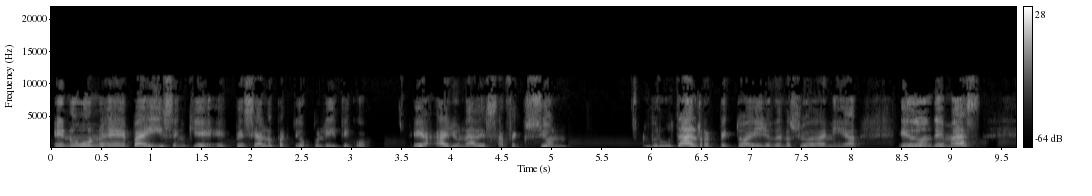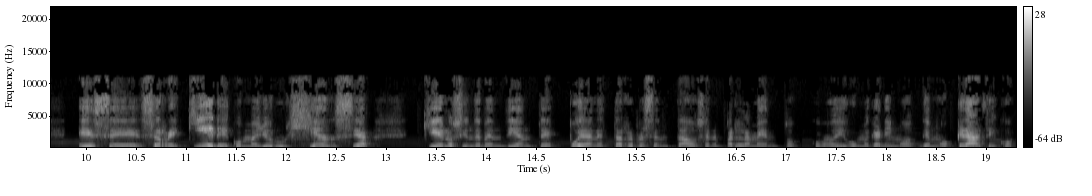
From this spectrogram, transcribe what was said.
En un eh, país en que, especial los partidos políticos, hay una desafección brutal respecto a ellos de la ciudadanía, es donde más se requiere con mayor urgencia que los independientes puedan estar representados en el Parlamento, como digo, un mecanismo democrático,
